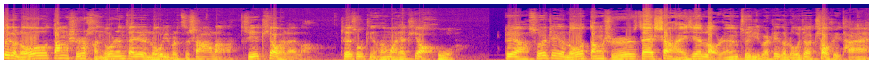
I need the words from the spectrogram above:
这个楼当时很多人在这个楼里边自杀了，直接跳下来了，直接从顶层往下跳。嚯，对啊，所以这个楼当时在上海一些老人嘴里边，这个楼叫跳水台。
